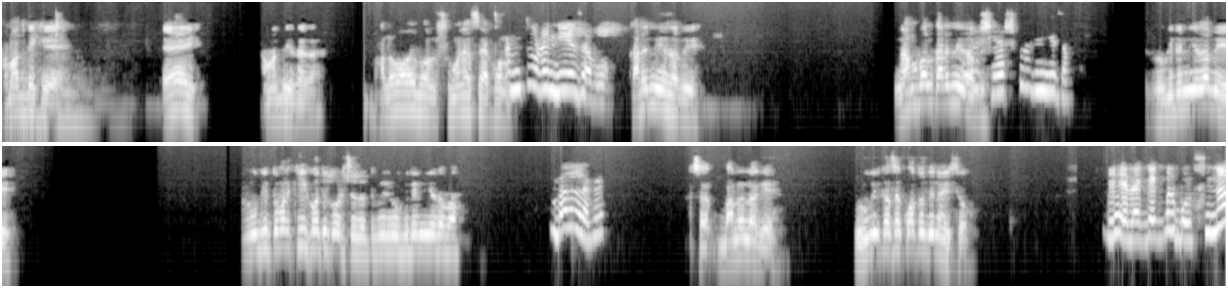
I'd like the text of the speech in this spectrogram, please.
আমার দিকে? এই আমার দিকে টাকা ভালোভাবে বল সময় আছে এখন। আমি তোরে নিয়ে যাব। কারে নিয়ে যাবি? নাম বল কারে নিয়ে যাবি? শেষ করে নিয়ে যাব। রুগীটা নিয়ে যাবি? রুগী তোমার কি ক্ষতি করছে যে তুমি রুগীটা নিয়ে যাবা? ভালো লাগে। আচ্ছা ভালো লাগে। রুগীর কাছে কতদিন আইছো? এর আগে একবার বলছি না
